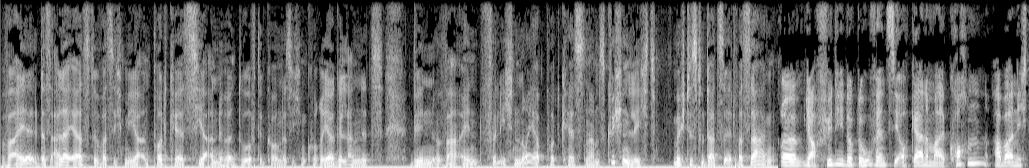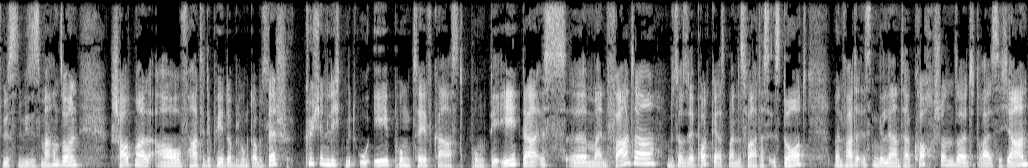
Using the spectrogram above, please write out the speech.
weil das allererste, was ich mir ja an Podcasts hier anhören durfte, kaum dass ich in Korea gelandet bin, war ein völlig neuer Podcast namens Küchenlicht. Möchtest du dazu etwas sagen? Ähm, ja, für die Dr. Who-Fans, die auch gerne mal kochen, aber nicht wissen, wie sie es machen sollen, schaut mal auf http küchenlicht mit ue.safecast.de. Da ist äh, mein Vater, beziehungsweise der Podcast meines Vaters ist dort. Mein Vater ist ein gelernter Koch schon seit 30 Jahren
